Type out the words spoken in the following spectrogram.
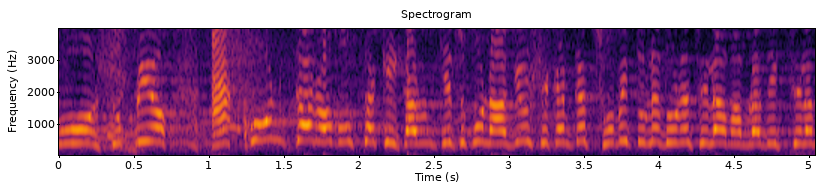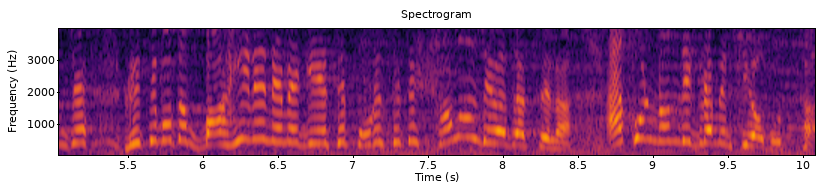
গুহ। সুপ্রিয় অবস্থা কি? কারণ কিছুক্ষণ আগেও সেখানকার ছবি তুলে ধরেছিলাম। আমরা দেখছিলাম যে রীতিমতো বাহিনী নেমে গিয়েছে পরিস্থিতি সামাল দেওয়া যাচ্ছে না। এখন নন্দীগ্রামের কি অবস্থা?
